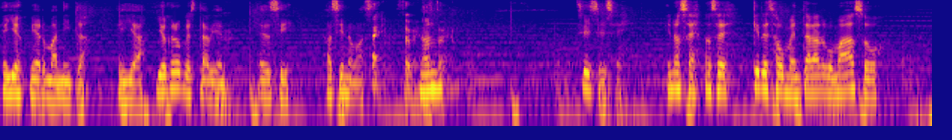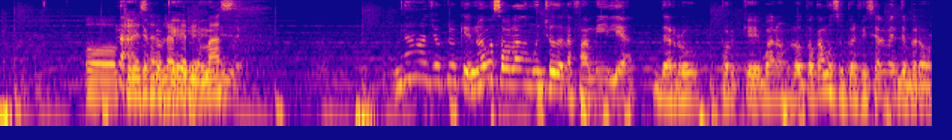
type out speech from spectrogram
ella es mi hermanita. Y ya, yo creo que está bien. Es sí, así nomás. Sí, está bien, está bien. Sí, sí, sí. Y no sé, no sé, ¿quieres aumentar algo más o, o quieres hablar de alguien más? No, yo creo que no hemos hablado mucho de la familia de Ru, porque bueno, lo tocamos superficialmente, pero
